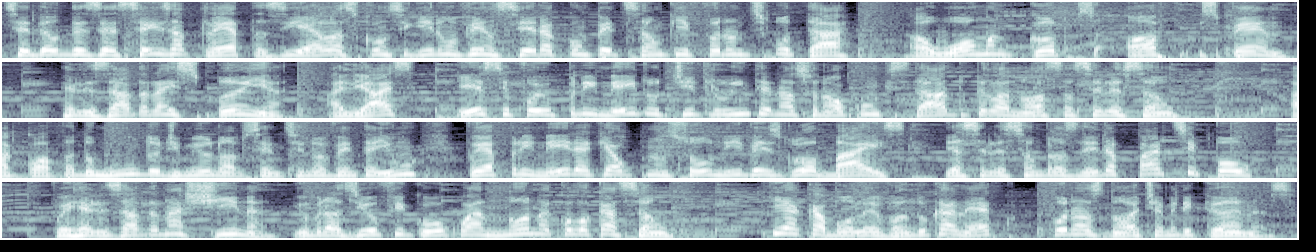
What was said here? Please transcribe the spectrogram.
cedeu 16 atletas e elas conseguiram vencer a competição que foram disputar, a Women Cups of Spain, realizada na Espanha. Aliás, esse foi o primeiro título internacional conquistado pela nossa seleção. A Copa do Mundo de 1991 foi a primeira que alcançou níveis globais e a seleção brasileira participou. Foi realizada na China e o Brasil ficou com a nona colocação. Quem acabou levando o caneco foram as norte-americanas.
